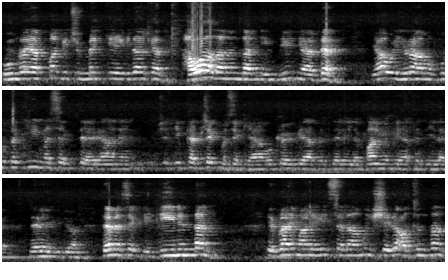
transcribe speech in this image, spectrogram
umre yapmak için Mekke'ye giderken havaalanından indiğin yerde ya o ihramı burada giymesek de yani işte dikkat çekmesek ya bu köy kıyafetleriyle, banyo kıyafetiyle nereye gidiyor demesek de dininden İbrahim Aleyhisselam'ın şeriatından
